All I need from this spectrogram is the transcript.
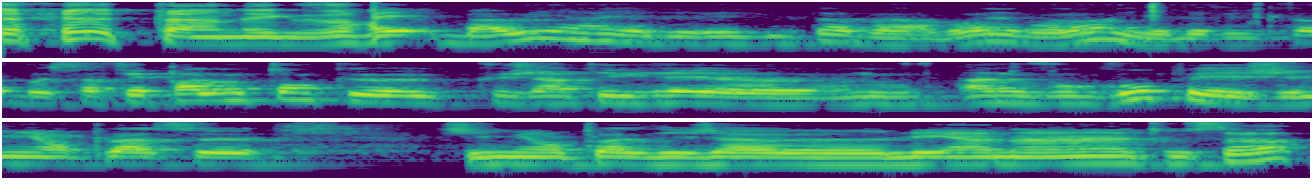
T'as un exemple eh, Bah oui, hein, il y a des résultats. Bah ouais, voilà, il y a des résultats. Bah, ça fait pas longtemps que, que j'ai intégré un, nouveau groupe et j'ai mis en place, j'ai mis en place déjà les 1 à 1, tout ça.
